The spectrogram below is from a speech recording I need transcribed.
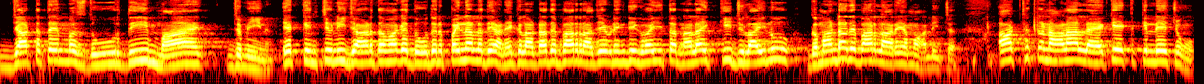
ਜੱਟ ਤੇ ਮਜ਼ਦੂਰ ਦੀ ਮਾਂ ਜ਼ਮੀਨ। ਇੱਕ ਇੰਚ ਨਹੀਂ ਜਾਣ ਦਵਾਂਗੇ। ਦੋ ਦਿਨ ਪਹਿਲਾਂ ਲੁਧਿਆਣੇ ਗਲਾਡਾ ਦੇ ਬਾਹਰ ਰਾਜੇ ਵੜਿੰਗ ਦੀ ਅਗਵਾਈ ਧਰਨਾ ਲਾ 21 ਜੁਲਾਈ ਨੂੰ ਗਮਾਂਡਾ ਦੇ ਬਾਹਰ ਲਾ ਰਹੇ ਆ ਮੋਹਾਲੀ 'ਚ। 8 ਕਨਾਲਾਂ ਲੈ ਕੇ ਇੱਕ ਕਿੱਲੇ ਚੋਂ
